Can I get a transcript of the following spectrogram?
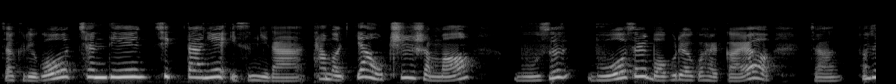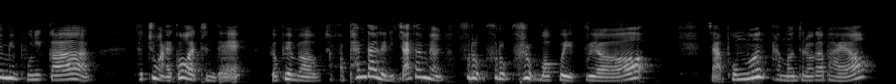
자, 그리고 찬팅 식당에 있습니다. 他们要吃什么? 무엇을, 무엇을 먹으려고 할까요? 자, 선생님이 보니까 대충 알 것 같은데 옆에 막 저 판다들이 짜장면 후룩 후룩 후룩 먹고 있고요. 자, 본문 한번 들어가 봐요.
